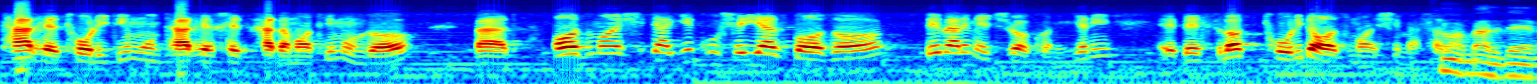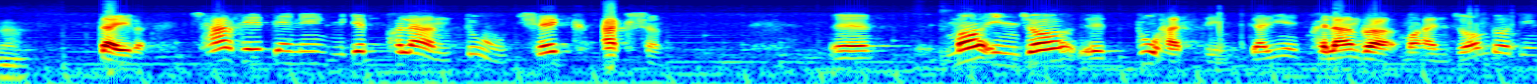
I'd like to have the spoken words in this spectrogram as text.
طرح تولیدیمون طرح خدماتیمون را بعد آزمایشی در یک گوشه ای از بازار ببریم اجرا کنیم. یعنی به اصطلاح تولید آزمایشی مثلا. بله دقیقا. دقیقا. چرخه دمینگ میگه plan do check action. ما اینجا do هستیم. در این پلن را ما انجام دادیم.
